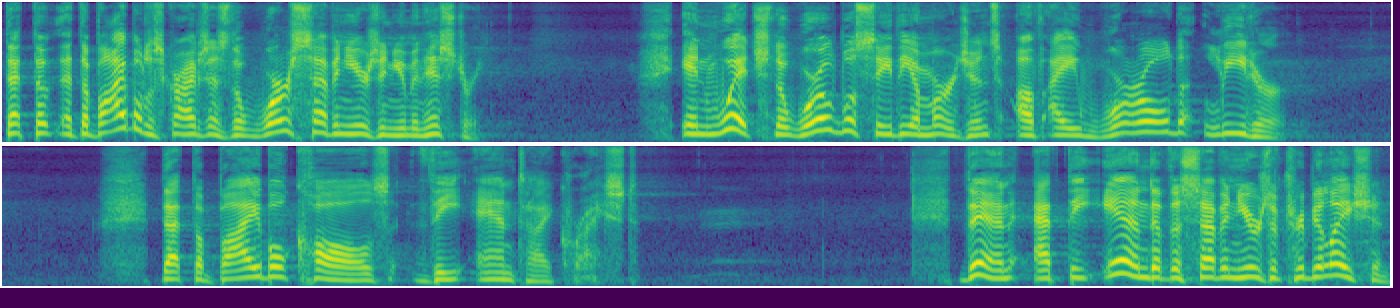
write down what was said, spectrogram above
that, the, that the Bible describes as the worst seven years in human history in which the world will see the emergence of a world leader that the Bible calls the Antichrist. Then, at the end of the seven years of tribulation,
